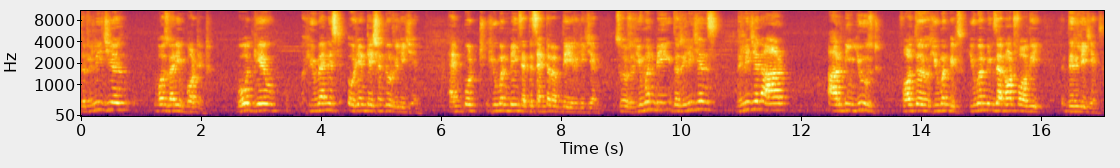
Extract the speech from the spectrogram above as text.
the religion was very important. Both gave humanist orientation to religion and put human beings at the center of the religion. So human being, the religions, religion are are being used for the human beings. Human beings are not for the the religions.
